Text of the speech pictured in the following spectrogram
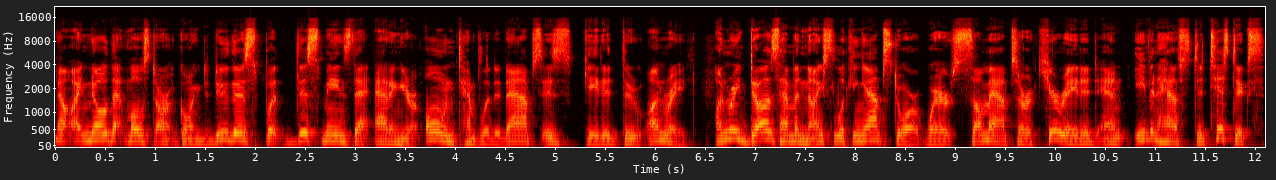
Now, I know that most aren't going to do this, but this means that adding your own templated apps is gated through Unraid. Unraid does have a nice looking app store where some apps are curated and even have statistics,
